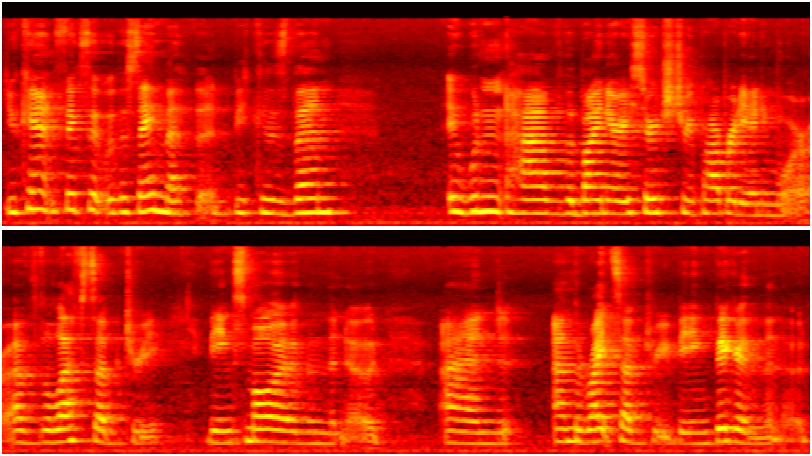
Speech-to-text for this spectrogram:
You can't fix it with the same method because then it wouldn't have the binary search tree property anymore of the left subtree being smaller than the node and and the right subtree being bigger than the node.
